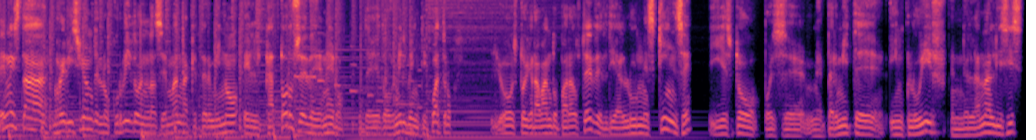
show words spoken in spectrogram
en esta revisión de lo ocurrido en la semana que terminó el 14 de enero de 2024. Yo estoy grabando para usted el día lunes 15 y esto pues eh, me permite incluir en el análisis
